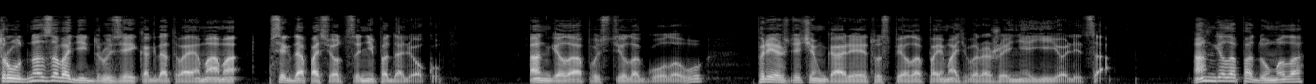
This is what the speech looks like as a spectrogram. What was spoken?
Трудно заводить друзей, когда твоя мама всегда пасется неподалеку». Ангела опустила голову, прежде чем Гарриет успела поймать выражение ее лица. Ангела подумала,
